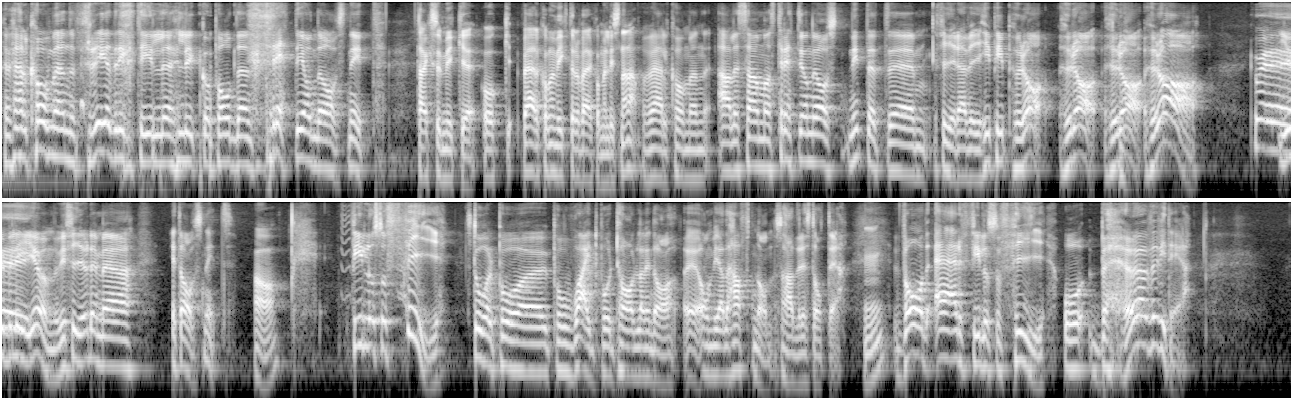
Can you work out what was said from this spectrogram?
Välkommen Fredrik till Lyckopoddens 30 avsnitt. Tack så mycket och välkommen Viktor och välkommen lyssnarna. Välkommen allesammans. 30 avsnittet eh, firar vi. Hipp hipp hurra, hurra, hurra, hurra! Jubileum. Vi firar det med ett avsnitt. Ja. Filosofi står på, på whiteboardtavlan idag. Eh, Om vi hade haft någon så hade det stått det. Vad är filosofi och behöver vi det?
